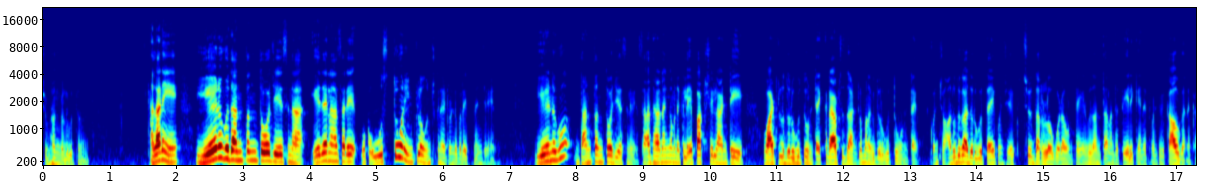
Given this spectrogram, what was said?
శుభం కలుగుతుంది. అలానే ఏనుగు దంతంతో చేసిన ఏదైనా సరే ఒక వస్తువుని ఇంట్లో ఉంచుకునేటువంటి ప్రయత్నం చేయండి. ఏనుగు దంతంతో చేసినవి. సాధారణంగా మనకి లేపాక్షి లాంటి వాటిలో దొరుకుతూ ఉంటాయి. క్రాఫ్ట్స్ దాంట్లో మనకు దొరుకుతూ ఉంటాయి. కొంచెం అరుదుగా దొరుకుతాయి. కొంచెం ఎక్కువ ధరలో కూడా ఉంటాయి. ఏనుగు దంతాలు అంత తేలికైనటువంటివి కావు గనక.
